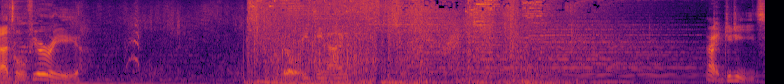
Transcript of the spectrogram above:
Battle Fury. Go 18-9. Alright, GG's.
